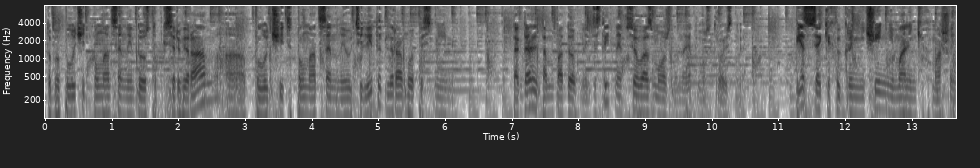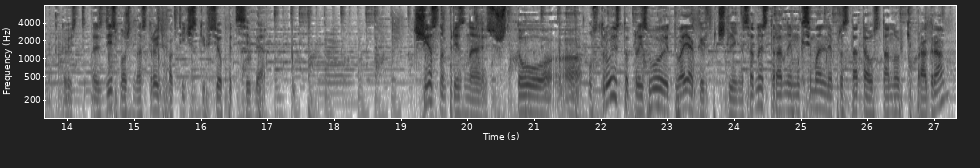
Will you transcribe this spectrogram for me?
чтобы получить полноценный доступ к серверам, а, получить полноценные утилиты для работы с ними и так далее и тому подобное. Действительно, это все возможно на этом устройстве. Без всяких ограничений маленьких машинок. То есть э, здесь можно настроить фактически все под себя. Честно признаюсь, что э, устройство производит двоякое впечатление. С одной стороны, максимальная простота установки программ –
